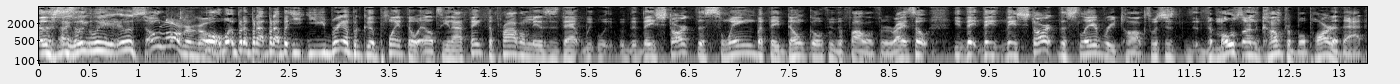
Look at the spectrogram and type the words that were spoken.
like, we, we, it was so long ago. Well, but, but, but, but you bring up a good point though LT and I think the problem is is that we, we, they start the swing but they don't go through the follow through right? So they, they, they start the slavery talks which is the most uncomfortable part of that.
